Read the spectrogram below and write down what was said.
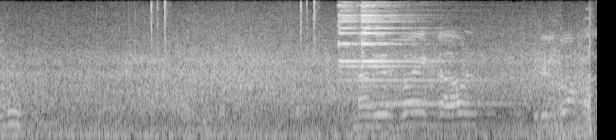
Now we are going down. It will go fast.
